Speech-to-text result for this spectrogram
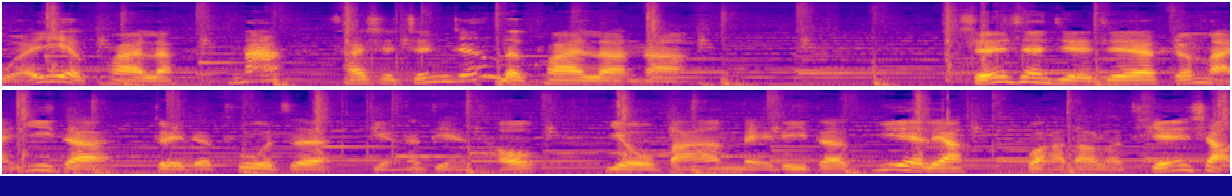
我也快乐，那才是真正的快乐呢。神仙姐姐很满意的对着兔子点了点头，又把美丽的月亮挂到了天上。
